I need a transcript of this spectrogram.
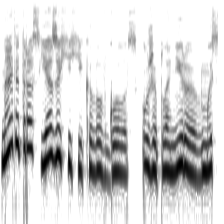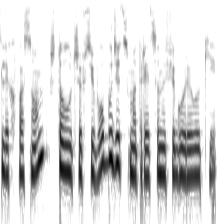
На этот раз я захихикала в голос, уже планируя в мыслях фасон, что лучше всего будет смотреться на фигуре Луки.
